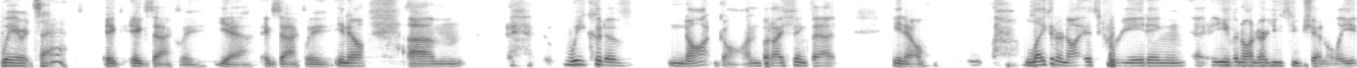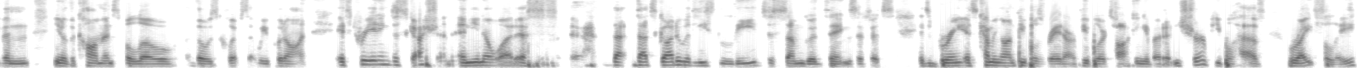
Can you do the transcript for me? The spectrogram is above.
where it's at. Exactly. Yeah, exactly. You know, um, we could have not gone, but I think that, you know, like it or not, it's creating even on our YouTube channel, even you know the comments below those clips that we put on, it's creating discussion. And you know what? If that that's got to at least lead to some good things. If it's it's bring it's coming on people's radar, people are talking about it, and sure, people have rightfully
